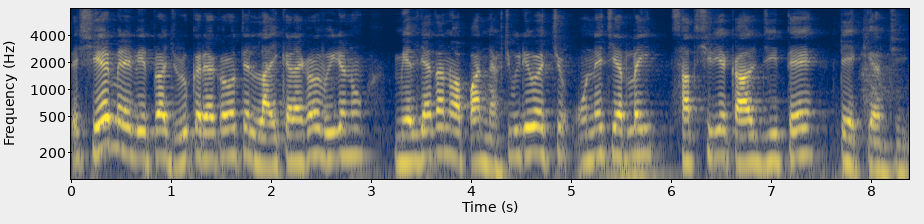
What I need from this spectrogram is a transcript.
ਤੇ ਸ਼ੇਅਰ ਮੇਰੇ ਵੀਰ ਭਰਾ ਜ਼ਰੂਰ ਕਰਿਆ ਕਰੋ ਤੇ ਲਾਈਕ ਕਰਿਆ ਕਰੋ ਵੀਡੀਓ ਨੂੰ। ਮਿਲਦੇ ਆ ਤੁਹਾਨੂੰ ਆਪਾਂ ਨੈਕਸਟ ਵੀਡੀਓ ਵਿੱਚ। ਉਹਨੇ ਚਿਰ ਲਈ ਸਤਿ ਸ਼੍ਰੀ ਅਕਾਲ ਜੀ ਤੇ ਟੇਕ ਕੇਅਰ ਜੀ।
